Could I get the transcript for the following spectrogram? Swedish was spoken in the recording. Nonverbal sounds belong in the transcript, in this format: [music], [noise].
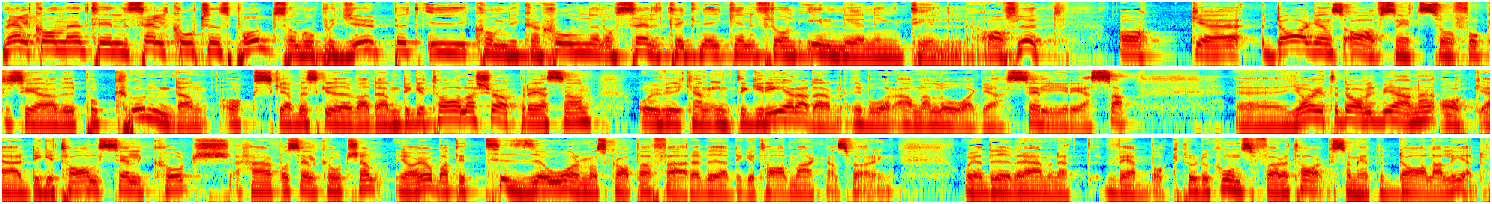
Välkommen till Säljcoachens podd som går på djupet i kommunikationen och säljtekniken från inledning till avslut. Och eh, dagens avsnitt så fokuserar vi på kunden och ska beskriva den digitala köpresan och hur vi kan integrera den i vår analoga säljresa. Eh, jag heter David Bjerne och är digital säljcoach här på Säljcoachen. Jag har jobbat i tio år med att skapa affärer via digital marknadsföring. Och jag driver även ett webb och produktionsföretag som heter Dalaled.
